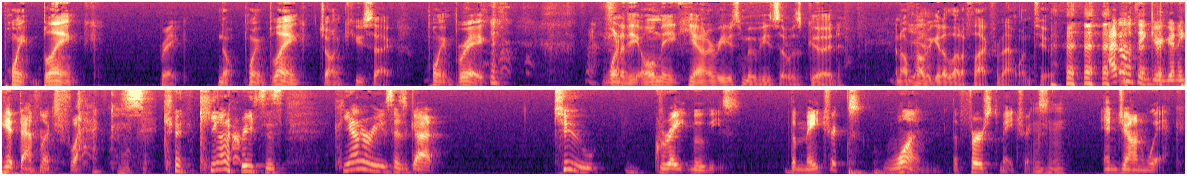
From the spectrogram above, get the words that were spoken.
Point Blank. Break. No, Point Blank. John Cusack. Point Break. one of the only Keanu Reeves movies that was good, and I'll Yeah. probably get a lot of flack from that one too. I don't think you're going to get that much flack. Keanu Reeves is Keanu Reeves has got two great movies: The Matrix, one, the first Matrix, Mhm. and John Wick.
